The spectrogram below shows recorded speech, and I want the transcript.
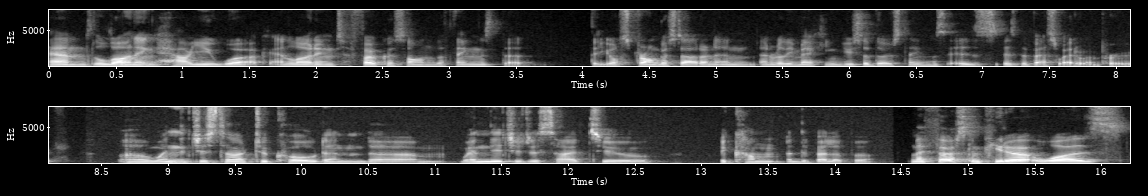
And learning how you work and learning to focus on the things that that you're strongest at and, and, and really making use of those things is is the best way to improve. Uh, when did you start to code and um, when did you decide to become a developer? My first computer was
